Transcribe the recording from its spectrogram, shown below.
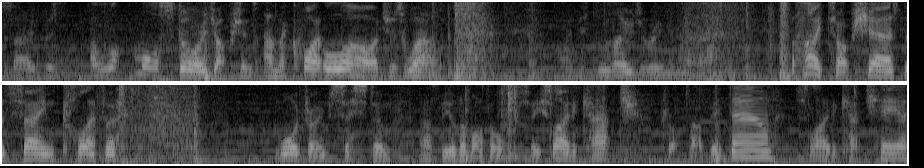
So there's a lot more storage options and they're quite large as well. I mean, there's loads of room in there. The high top shares the same clever wardrobe system as the other models. So you slide a catch, drop that bit down, slide a catch here,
